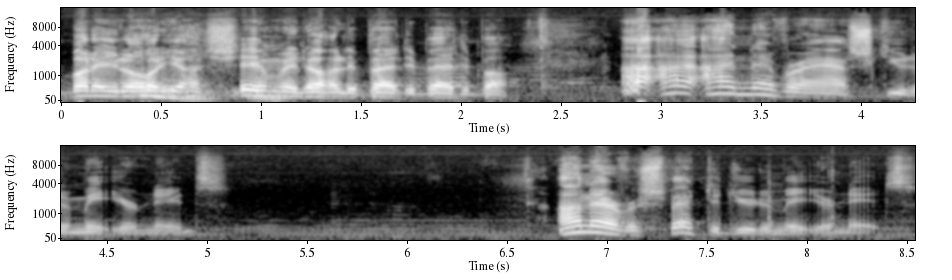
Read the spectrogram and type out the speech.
Bareloria shemedali badi badi ba. I, I I never asked you to meet your needs. I never expected you to meet your needs.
